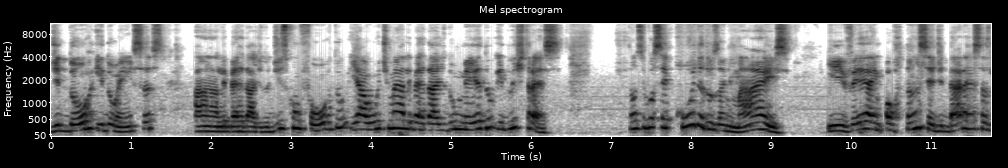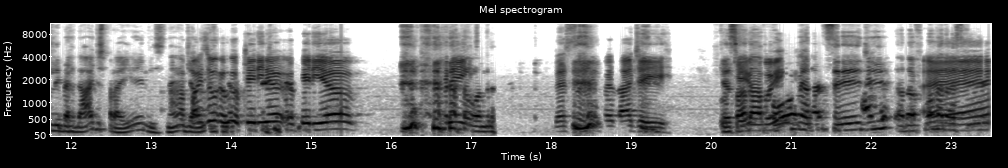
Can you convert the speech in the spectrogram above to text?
de dor e doenças, a liberdade do desconforto e a última é a liberdade do medo e do estresse. Então, se você cuida dos animais e vê a importância de dar essas liberdades para eles, né? Rapaz, eu, eu, eu, queria, eu queria dessa liberdade aí. Que é só da foi... fome, da sede, a da fome, é... da sede.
